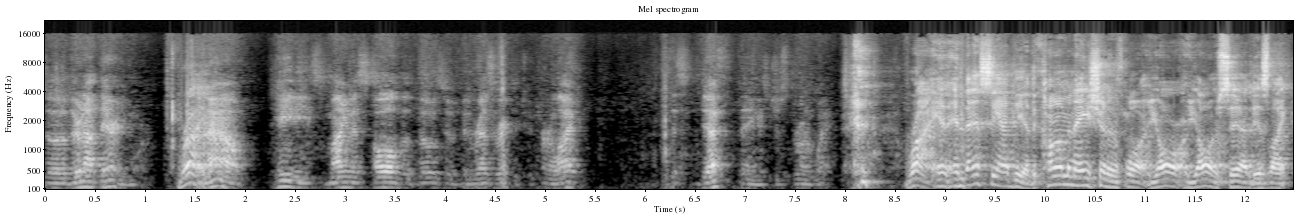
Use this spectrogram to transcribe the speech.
So they're not there anymore. Right. Now, Hades minus all of those who have been resurrected to eternal life, this death thing is just thrown away. Right, and, and that's the idea. The combination of what y'all y'all have said is like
